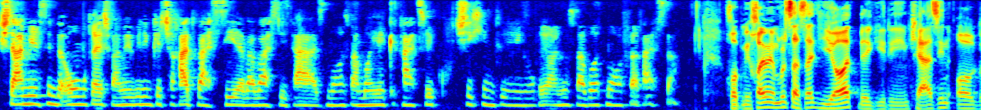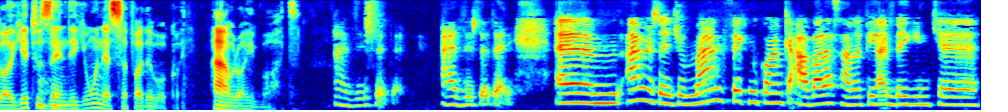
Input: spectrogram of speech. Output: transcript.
بیشتر می‌رسیم به عمقش و می‌بینیم که چقدر وسیعه و وسیعتر از ماست و ما یک قطره کوچیکیم توی این اقیانوس و باید موافق هستم. خب می‌خوایم امروز ازت یاد بگیریم که از این آگاهی تو زندگیمون استفاده بکنیم. همراهیم باهات عزیزه داری عزیزه داری امیر من فکر می‌کنم که اول از همه بیایم بگیم که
